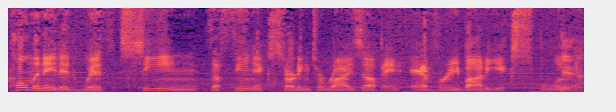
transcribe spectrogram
culminated with seeing the Phoenix starting to rise up and everybody exploded. Yeah.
